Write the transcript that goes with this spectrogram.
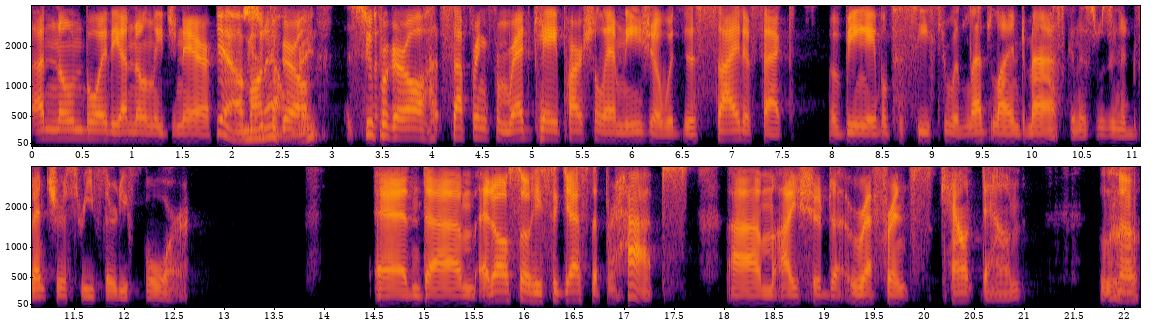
unknown boy, the unknown legionnaire. Yeah, Mon-El, Supergirl. right? Supergirl suffering from red K partial amnesia with this side effect of being able to see through a lead lined mask. And this was in Adventure 334. And um, and also he suggests that perhaps um, I should reference Countdown No.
